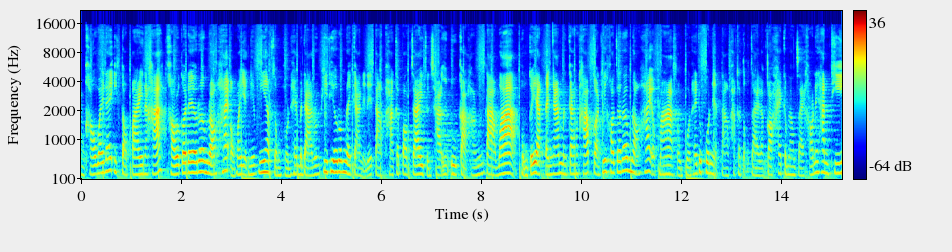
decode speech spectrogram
ของเขาไว้ได้อีกต่อไปนะคะ เขาก็ได้เริ่มร้องไห้ออกมาอย่างเงียบๆส่งผลให้บรรดารุ่นพี่ที่ร่วมรายการเนี่ยได้ต่างพากันปลอบใจจนชาอึนอูกล่าวทั้งน้ำตาว่า ผมก็อยากแต่งงานเหมือนกันครับ ก่อนที่เขาจะเริ่มร้องไห้ออกมา ส่งผลให้ทุกคนเนี่ยต่างพากันตกใจ แล้วก็ให้กำลังใจเขาในทันที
